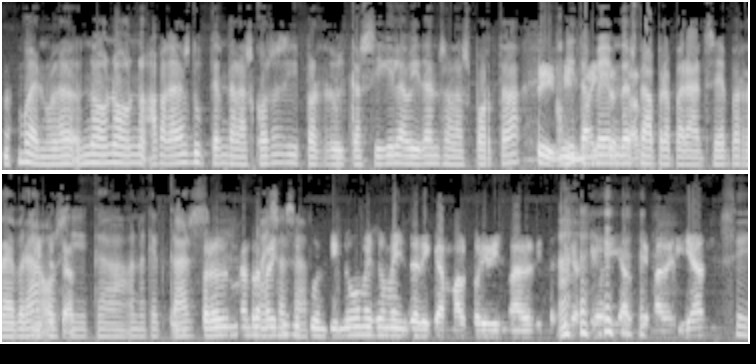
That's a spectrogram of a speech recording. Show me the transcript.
Bueno, la, no, no, no, a vegades dubtem de les coses i per el que sigui la vida ens les porta Sí, i també hem d'estar preparats eh, per rebre, o sigui que en aquest cas Però em refereixo que sap. continuo més o menys dedicant-me al periodisme d'investigació i al tema de guiant. Sí.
